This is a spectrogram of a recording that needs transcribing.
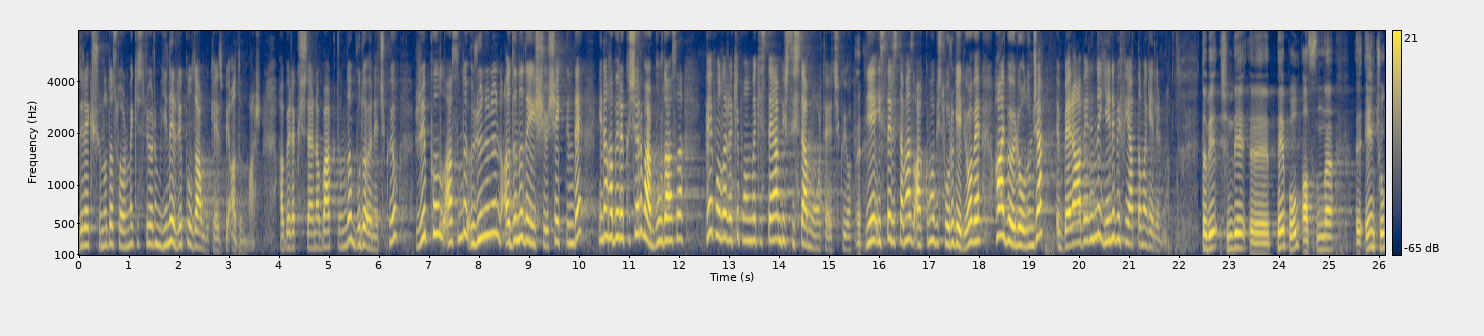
direkt şunu da sormak istiyorum. Yine Ripple'dan bu kez bir adım var. Haber akışlarına baktığımda bu da öne çıkıyor. Ripple aslında ürününün adını değişiyor şeklinde yine haber akışları var. Burada aslında PayPal'a rakip olmak isteyen bir sistem mi ortaya çıkıyor diye ister istemez aklıma bir soru geliyor ve hal böyle olunca e, beraberinde yeni bir fiyatlama gelir mi? Tabii şimdi e, PayPal aslında e, en çok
